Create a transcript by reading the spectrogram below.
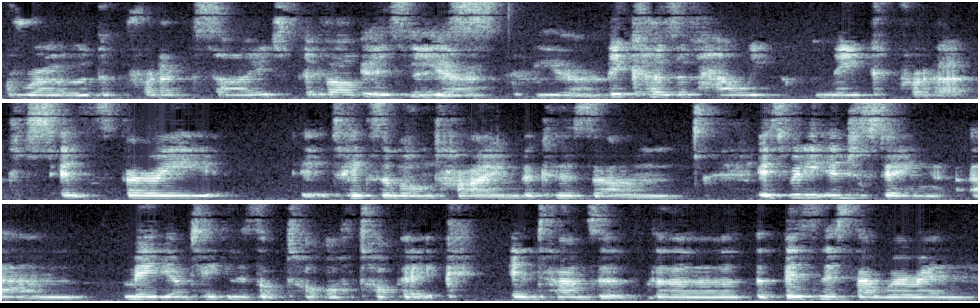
grow the product side of our business yeah yeah. because of how we make products. It's very it takes a long time because um, it's really interesting um, maybe i'm taking this off, to- off topic in terms of the the business that we're in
